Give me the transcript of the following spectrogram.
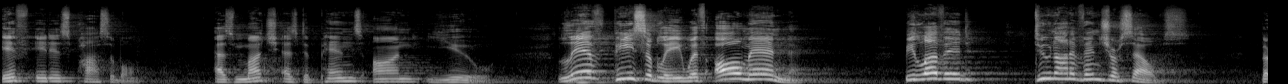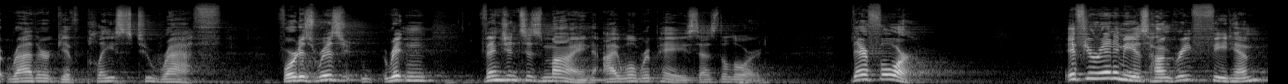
If it is possible, as much as depends on you, live peaceably with all men. Beloved, do not avenge yourselves, but rather give place to wrath. For it is written, Vengeance is mine, I will repay, says the Lord. Therefore, if your enemy is hungry, feed him.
